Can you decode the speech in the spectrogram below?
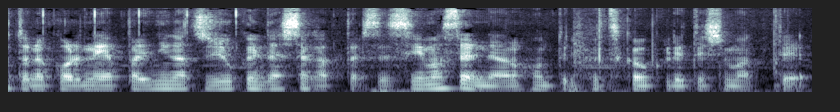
っとね、これね、やっぱり2月14日に出したかったです。すいませんね、あの、本当に2日遅れてしまって。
